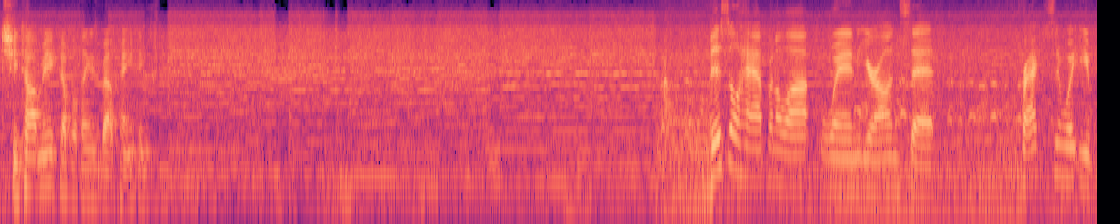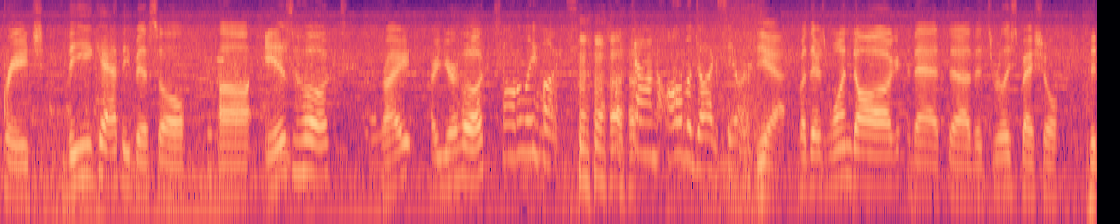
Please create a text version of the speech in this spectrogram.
she taught me a couple things about painting. This will happen a lot when you're on set, practicing what you preach. The Cathy Bissell uh, is hooked, right? Are you hooked? Totally hooked. hooked on all the dogs here. Yeah, but there's one dog that uh, that's really special that,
